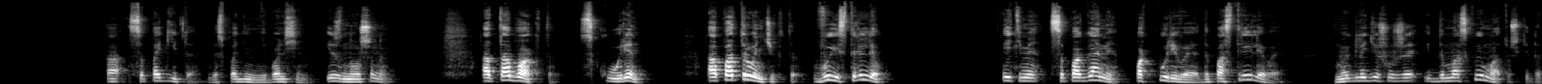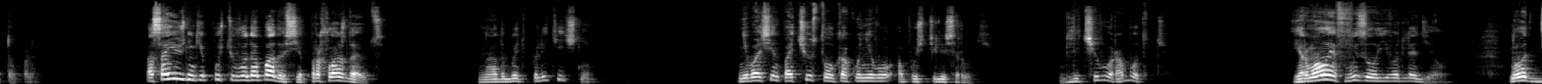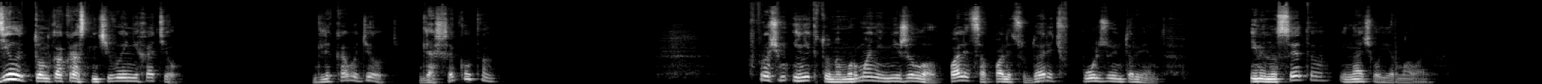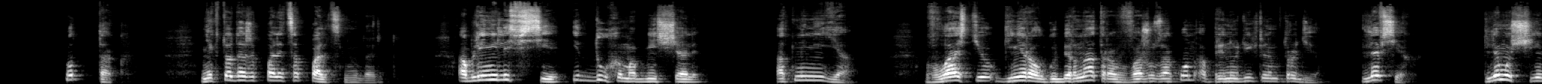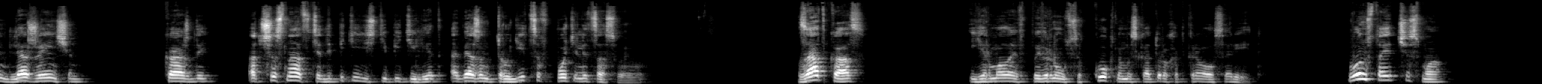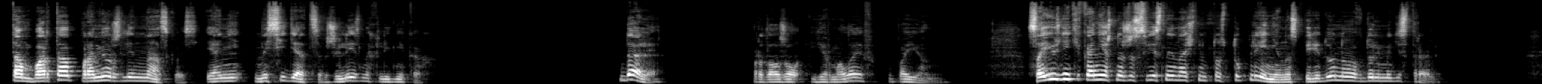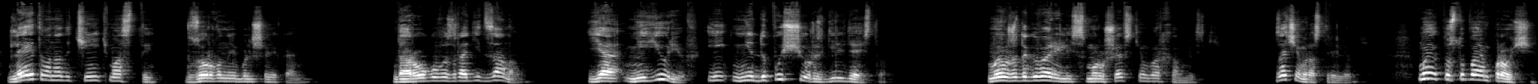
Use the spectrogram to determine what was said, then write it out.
А сапоги-то, господин Небольсин, изношены. А табак-то скурен. А патрончик-то выстрелил. Этими сапогами, покуривая да постреливая, мы, глядишь, уже и до Москвы матушки дотопали. А союзники пусть у водопада все прохлаждаются. Надо быть политичнее. Небольсин почувствовал, как у него опустились руки. Для чего работать? Ермолаев вызвал его для дела. Но вот делать-то он как раз ничего и не хотел. Для кого делать? Для Шеклтона? Впрочем, и никто на Мурмане не желал палец о палец ударить в пользу интервентов. Именно с этого и начал Ермолаев. Вот так. Никто даже палец о палец не ударит. Обленились все и духом обнищали. Отныне я, властью генерал-губернатора, ввожу закон о принудительном труде. Для всех. Для мужчин, для женщин. Каждый от 16 до 55 лет обязан трудиться в поте лица своего. За отказ. И Ермолаев повернулся к окнам, из которых открывался рейд. Вон стоит чесма. Там борта промерзли насквозь, и они насидятся в железных ледниках. Далее, продолжал Ермолаев упоенно. Союзники, конечно же, с весны начнут наступление на Спиридонова вдоль магистрали. Для этого надо чинить мосты, взорванные большевиками. Дорогу возродить заново. Я не Юрьев и не допущу разгильдяйства. Мы уже договорились с Марушевским в Архангельске. Зачем расстреливать? Мы поступаем проще.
